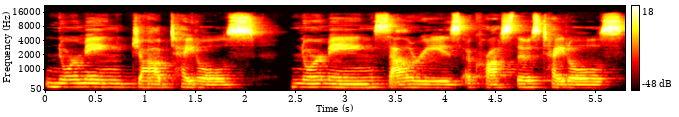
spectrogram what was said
norming job titles, norming salaries across those titles,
